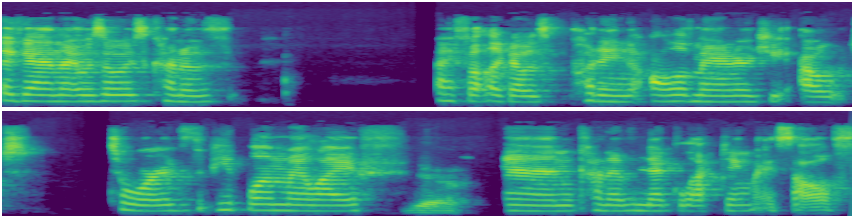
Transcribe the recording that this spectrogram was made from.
again, I was always kind of I felt like I was putting all of my energy out towards the people in my life yeah. and kind of neglecting myself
